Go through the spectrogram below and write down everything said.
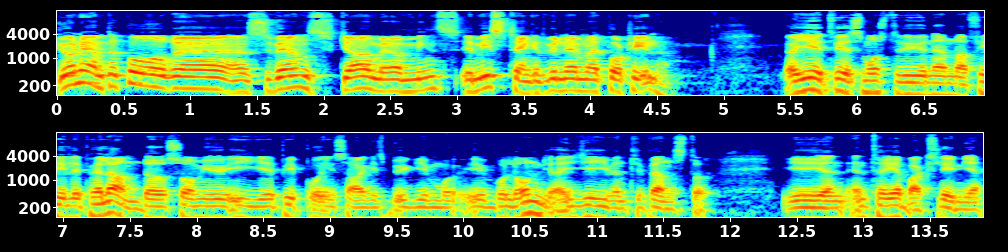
Du har nämnt ett par eh, svenskar men jag minns, misstänker att du vill nämna ett par till. Ja givetvis måste vi ju nämna Filip Helander som ju i Pippo Inzagis bygge i Bologna är given till vänster. I en, en trebackslinje.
